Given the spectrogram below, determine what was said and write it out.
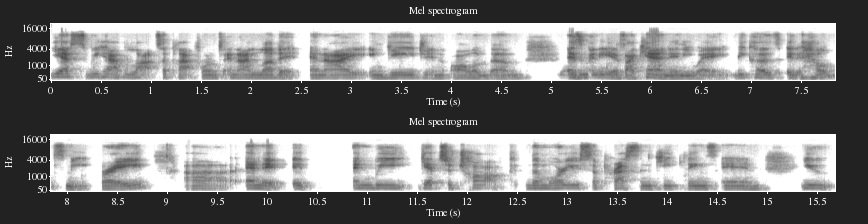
yes, we have lots of platforms and I love it. And I engage in all of them, yes. as many as I can anyway, because it helps me, right? Uh, and it, it, and we get to talk the more you suppress and keep things in you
